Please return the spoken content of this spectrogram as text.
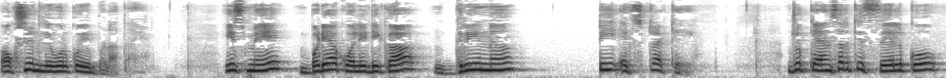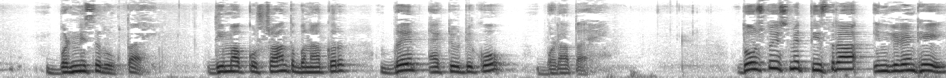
ऑक्सीजन लेवल को ये बढ़ाता है। इसमें बढ़िया क्वालिटी का ग्रीन टी एक्सट्रैक्ट है, जो कैंसर की सेल को बढ़ने से रोकता है, दिमाग को शांत बनाकर ब्रेन एक्टिविटी को बढ़ाता है। दोस्तों, इसमें तीसरा इंग्रेडिएंट है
